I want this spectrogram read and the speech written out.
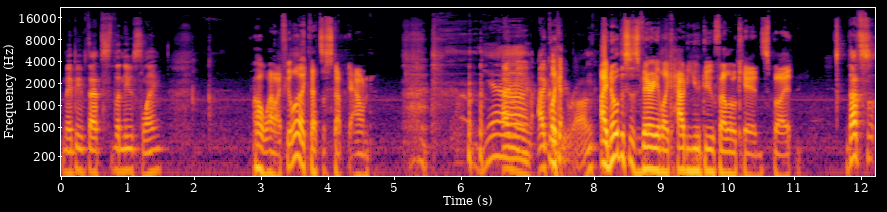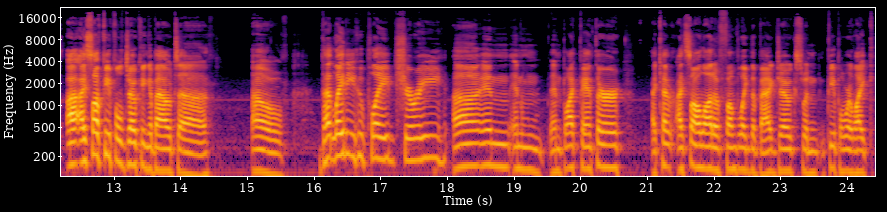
Maybe that's the new slang. Oh wow, I feel like that's a step down. Yeah. I mean, I could like- be wrong. I know this is very like how do you do fellow kids, but That's I I saw people joking about uh oh that lady who played Shuri uh in in in Black Panther I kept I saw a lot of fumbling the bag jokes when people were like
